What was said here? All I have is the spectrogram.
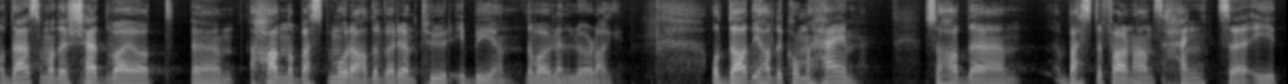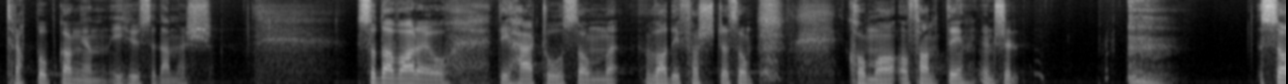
Og det som hadde skjedd, var jo at um, han og bestemora hadde vært en tur i byen. Det var vel en lørdag. Og da de hadde kommet hjem, så hadde bestefaren hans hengte seg i trappeoppgangen i huset deres. Så da var det jo de her to som var de første som kom og, og fant de. Unnskyld. Så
